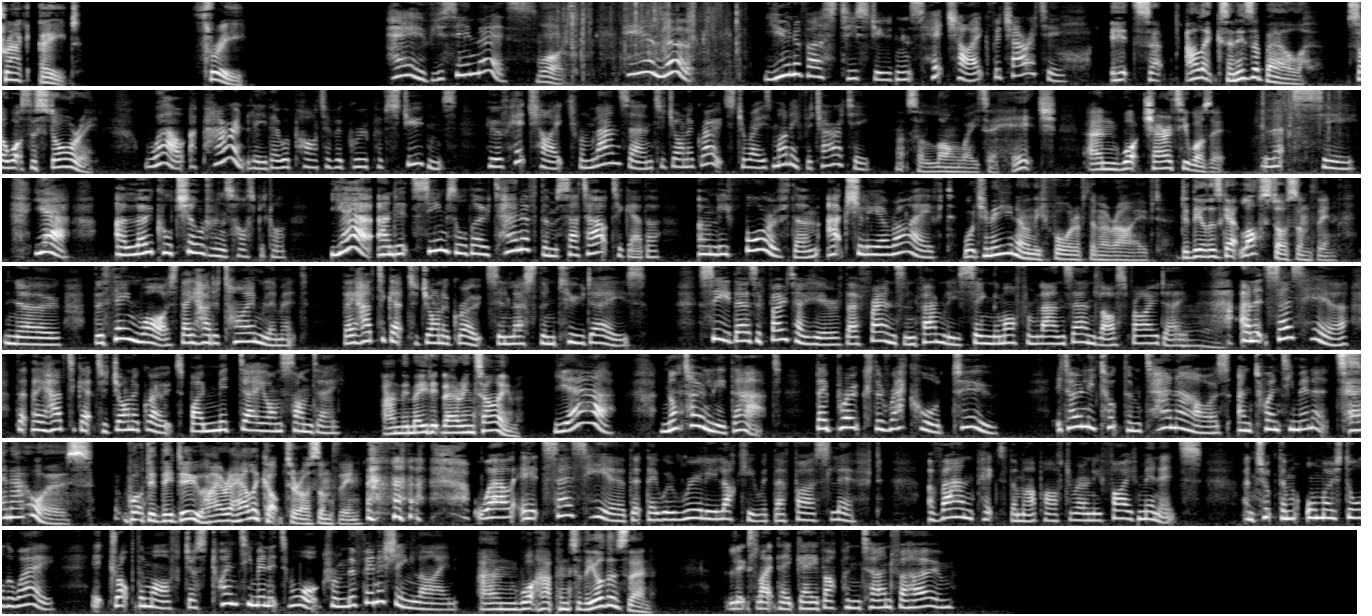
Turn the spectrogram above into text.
Track 8. 3. Hey, have you seen this? What? Here, look. University students hitchhike for charity. It's uh, Alex and Isabel. So what's the story? Well, apparently they were part of a group of students who have hitchhiked from Land's End to John O'Groats to raise money for charity. That's a long way to hitch. And what charity was it? Let's see. Yeah, a local children's hospital. Yeah, and it seems although ten of them sat out together, only four of them actually arrived. What do you mean only four of them arrived? Did the others get lost or something? No, the thing was they had a time limit. They had to get to John O'Groats in less than two days. See, there's a photo here of their friends and families seeing them off from Land's End last Friday. Ah. And it says here that they had to get to John O'Groats by midday on Sunday. And they made it there in time? Yeah. Not only that, they broke the record too. It only took them 10 hours and 20 minutes. Ten hours? What did they do? Hire a helicopter or something? Well, it says here that they were really lucky with their first lift. A van picked them up after only five minutes and took them almost all the way. It dropped them off just 20 minutes walk from the finishing line. and what happened to the others then? Looks like they gave up and turned for home.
